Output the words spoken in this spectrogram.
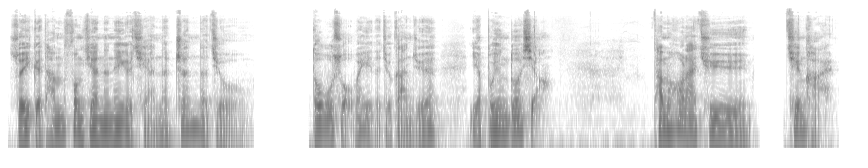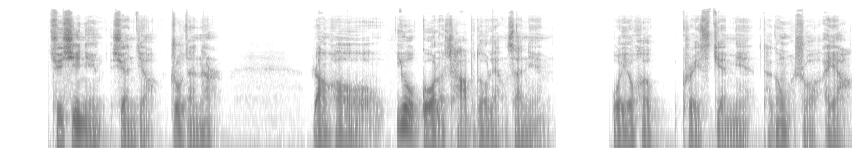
所以给他们奉献的那个钱呢，真的就都无所谓的，就感觉也不用多想。他们后来去青海，去西宁宣教，住在那儿。然后又过了差不多两三年，我又和 Chris 见面，他跟我说：“哎呀，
